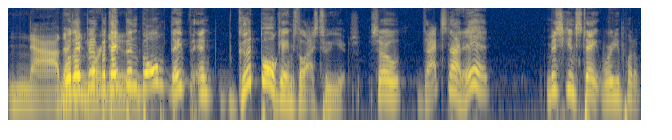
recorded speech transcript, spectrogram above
nah, they're well, they've been, more but they've been noon. bowl, they've been good bowl games the last two years. So that's not it. Michigan State, where do you put them?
